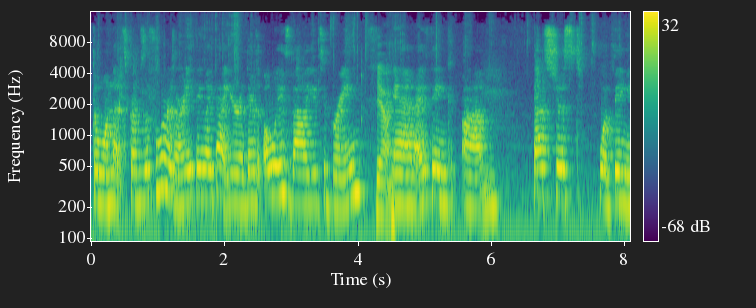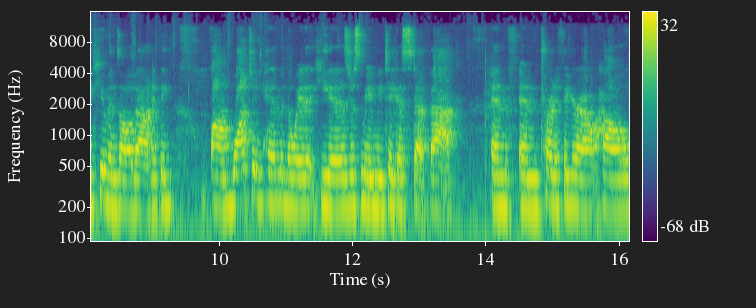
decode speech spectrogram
the one that scrubs the floors or anything like that. You're there's always value to bring. Yeah. And I think um, that's just what being a human's all about. And I think um, watching him and the way that he is just made me take a step back and and try to figure out how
